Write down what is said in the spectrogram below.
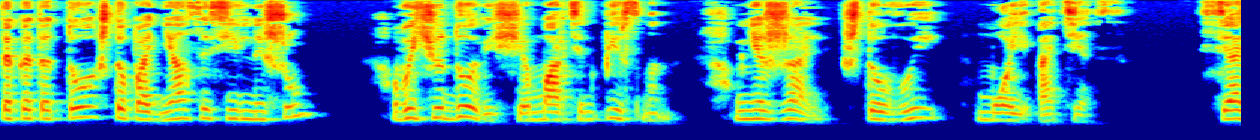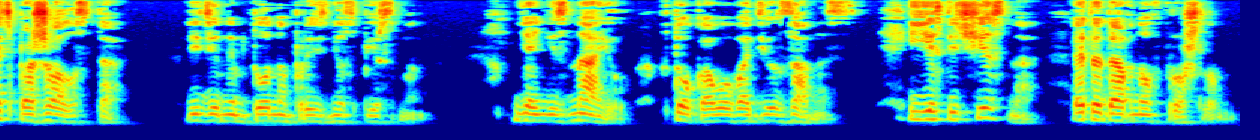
так это то, что поднялся сильный шум? Вы чудовище, Мартин Пирсман. Мне жаль, что вы мой отец. Сядь, пожалуйста, ледяным тоном произнес Пирсман. Я не знаю, кто кого водил за нос. И, если честно, это давно в прошлом.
